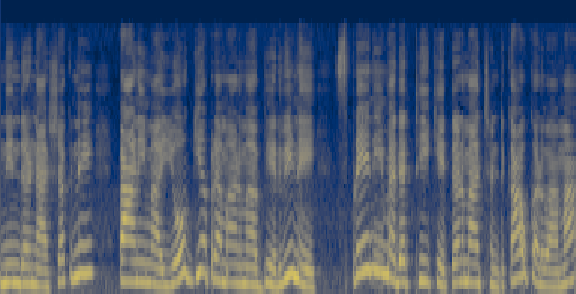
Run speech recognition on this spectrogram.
નીંદણનાશકને પાણીમાં યોગ્ય પ્રમાણમાં ભેળવીને સ્પ્રેની મદદથી ખેતરમાં છંટકાવ કરવામાં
